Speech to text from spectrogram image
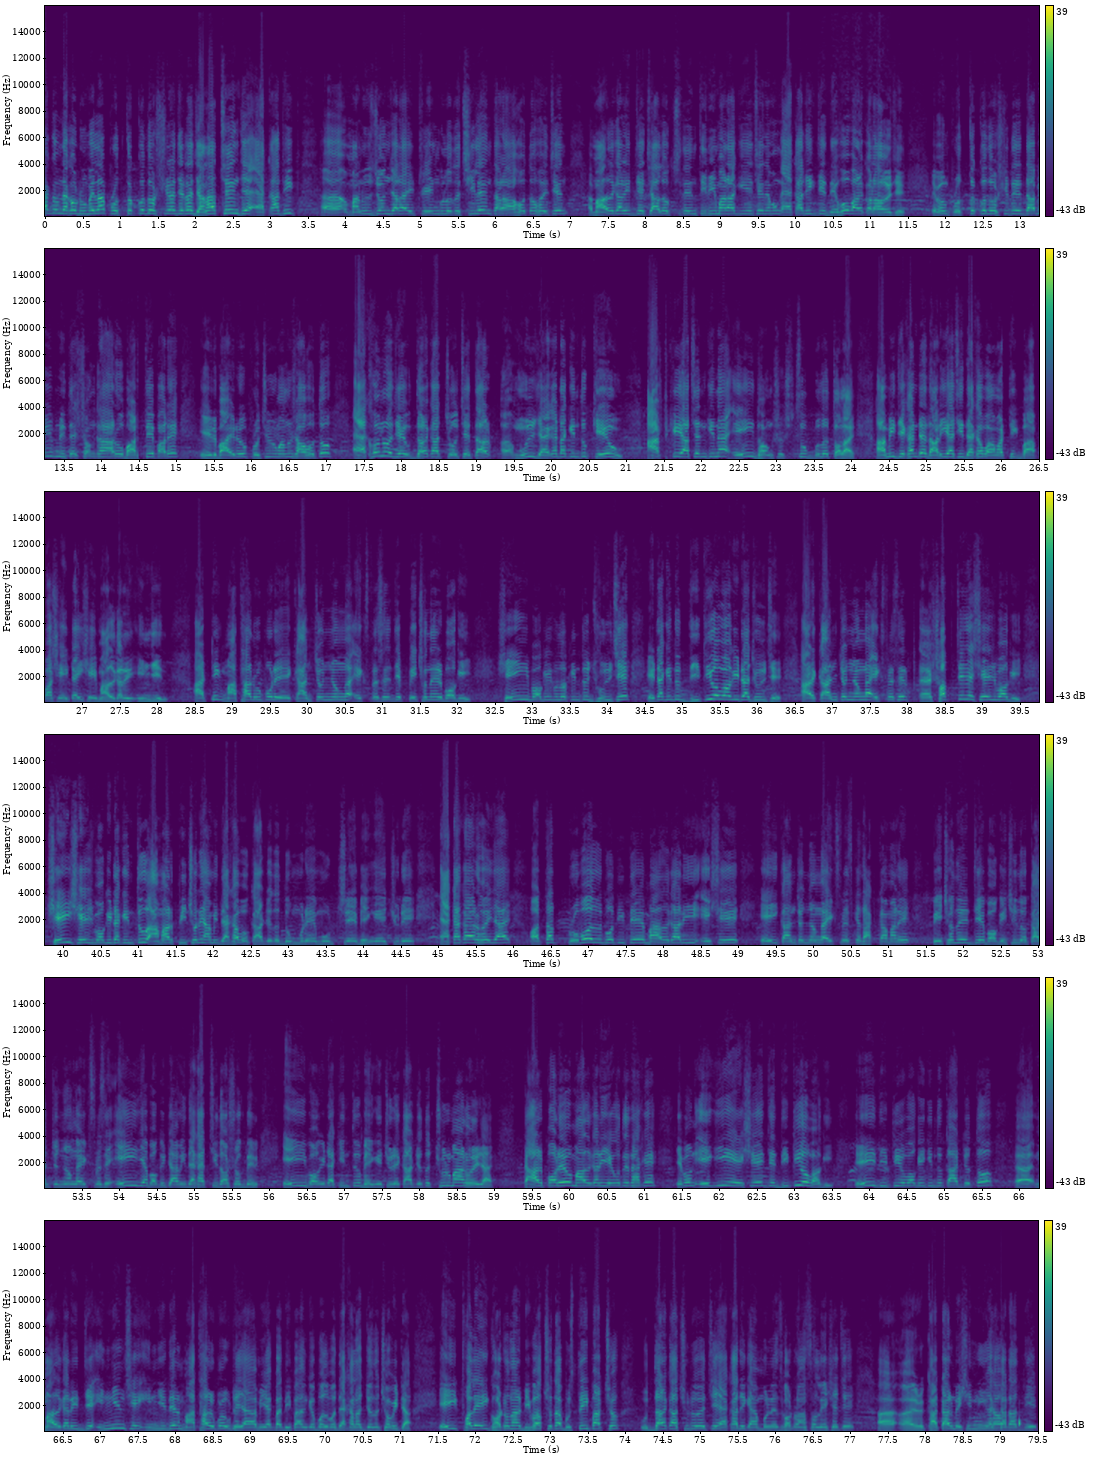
একদম দেখো রুমেলা প্রত্যক্ষদর্শীরা যেটা জানাচ্ছেন যে একাধিক মানুষজন যারা এই ট্রেনগুলোতে ছিলেন, তারা আহত হয়েছেন। মালগাড়ির যে চালক ছিলেন, তিনি মারা গিয়েছেন এবং একাধিক যে দেহ বার করা হয়েছে। এবং প্রত্যক্ষদর্শীদের দাবি, মৃতের সংখ্যা আরও বাড়তে পারে। এর বাইরেও প্রচুর মানুষ আহত। এখনও যে উদ্ধার কাজ চলছে, তার মূল জায়গাটা কিন্তু কেউ আটকে আছেন কিনা, এই ধ্বংসস্তূপগুলোর তলায়। আমি যেখানটা দাঁড়িয়ে আছি, দেখাবো আমার ঠিক বা পাশে, এটাই সেই মালগাড়ির ইঞ্জিন। আর ঠিক মাথার উপরে কাঞ্চনজঙ্ঘা এক্সপ্রেসের যে পেছনের বগি সেই বগিগুলো কিন্তু ঝুলছে, এটা কিন্তু দ্বিতীয় বগিটা ঝুলছে। আর কাঞ্চনজঙ্ঘা এক্সপ্রেসের সবচেয়ে যে শেষ বগি, সেই শেষ বগিটা কিন্তু আমার পিছনে আমি দেখাবো। কার্যত দুমড়ে, মুড়ছে, ভেঙে চুরে একাকার হয়ে যায়। অর্থাৎ প্রবল গতিতে মালগাড়ি এসে এই কাঞ্চনজঙ্ঘা এক্সপ্রেসকে ধাক্কা মারে। পেছনের যে বগি ছিল কাঞ্চনজঙ্ঘা এক্সপ্রেসে, এই যে বগিটা আমি দেখাচ্ছি দর্শকদের, এই বগিটা কিন্তু ভেঙে চুরে কার্যত চুরমার হয়ে যায়। তারপরেও মালগাড়ি এগোতে থাকে এবং এগিয়ে এসে যে দ্বিতীয় বগি, এই দ্বিতীয় বগি কিন্তু কার্যত মালগাড়ির যে ইঞ্জিন, সেই ইঞ্জিনের মাথার উপর উঠে যায়। আমি একবার দীপায়নকে বলব দেখানোর জন্য ছবিটা। এই ফলে এই ঘটনার বিভৎসতা বুঝতেই পারছ। উদ্ধার কাজ শুরু হয়েছে, একাধিক অ্যাম্বুলেন্স ঘটনাস্থলে এসেছে। কাটার মেশিন নিয়ে কাটার দিয়ে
